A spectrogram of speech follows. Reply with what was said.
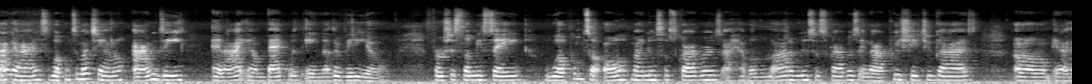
Hi guys, welcome to my channel. I'm Dee and I am back with another video. First just let me say welcome to all of my new subscribers. I have a lot of new subscribers and I appreciate you guys. Um, and I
